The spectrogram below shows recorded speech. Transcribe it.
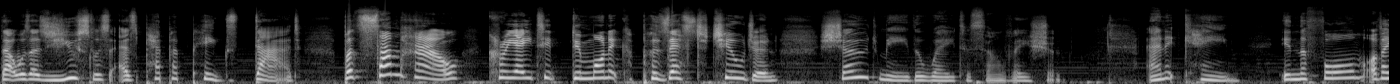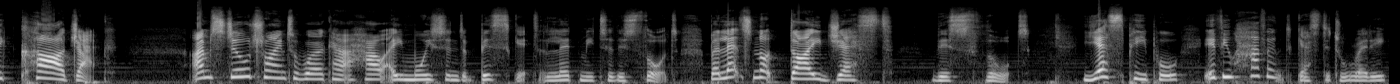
that was as useless as Peppa Pig's dad, but somehow created demonic possessed children, showed me the way to salvation. And it came in the form of a carjack. I'm still trying to work out how a moistened biscuit led me to this thought, but let's not digest this thought. Yes, people, if you haven't guessed it already,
